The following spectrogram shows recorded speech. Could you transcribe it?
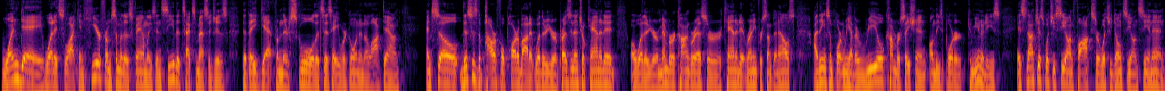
one day what it's like and hear from some of those families and see the text messages that they get from their school that says, Hey, we're going into lockdown. And so this is the powerful part about it, whether you're a presidential candidate or whether you're a member of Congress or a candidate running for something else. I think it's important we have a real conversation on these border communities. It's not just what you see on Fox or what you don't see on CNN.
